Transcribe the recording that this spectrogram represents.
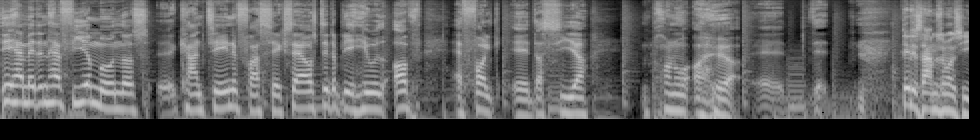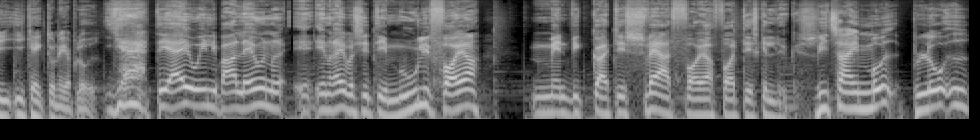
det her med den her fire måneders øh, karantæne fra sex, er også det, der bliver hævet op af folk, øh, der siger, prøv nu at høre. Øh, det, det er det samme som at sige, I kan ikke donere blod. Ja, det er jo egentlig bare at lave en, en regel, hvor siger, det er muligt for jer, men vi gør det svært for jer, for at det skal lykkes. Vi tager imod blodet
